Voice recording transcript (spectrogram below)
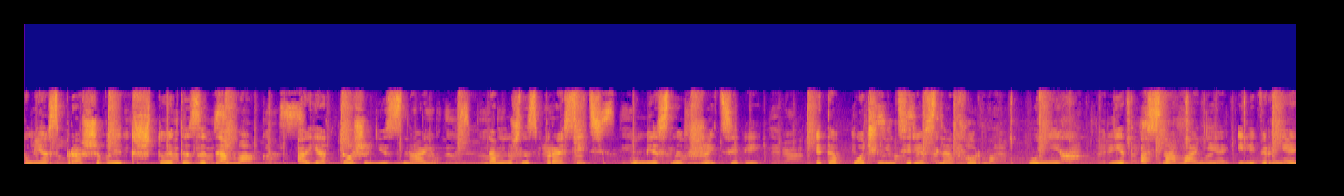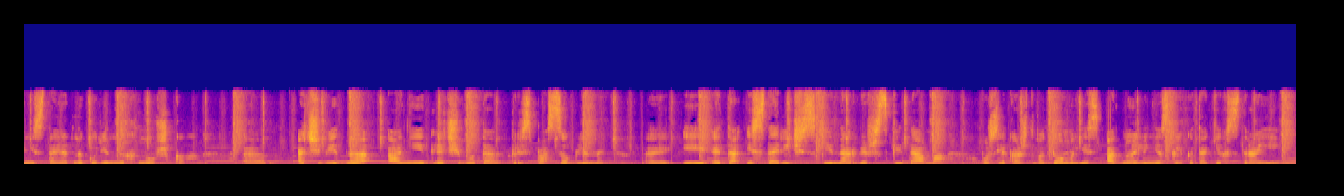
У меня спрашивает, что это за дома, а я тоже не знаю. Нам нужно спросить у местных жителей. Это очень интересная форма. У них нет основания, или вернее, они стоят на куриных ножках. Э, очевидно, они для чего-то приспособлены. Э, и это исторические норвежские дома. После каждого дома есть одно или несколько таких строений.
